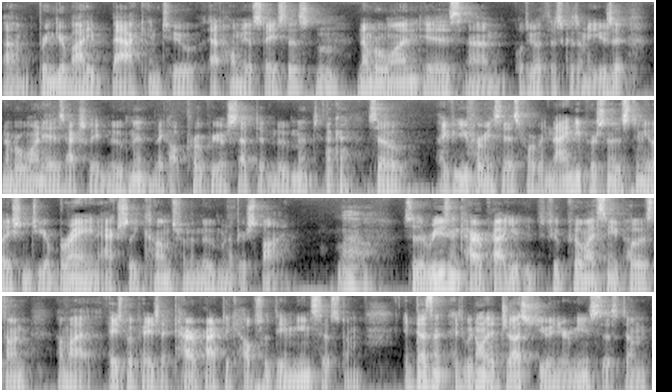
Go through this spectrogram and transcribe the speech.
um, bring your body back into that homeostasis. Number one is um, we'll go with this because I'm gonna use it. Number one is actually movement. They call it proprioceptive movement. okay. So you've heard me say this before, but 90% of the stimulation to your brain actually comes from the movement of your spine. Wow. So the reason chiropractic, people might see me post on on my Facebook page that chiropractic helps with the immune system. It doesn't. is We don't adjust you in your immune system.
